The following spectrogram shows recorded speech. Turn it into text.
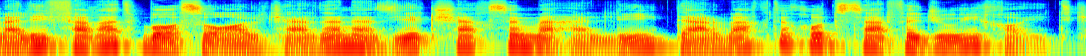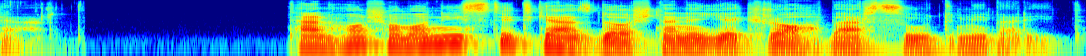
ولی فقط با سوال کردن از یک شخص محلی در وقت خود صرفه‌جویی خواهید کرد. تنها شما نیستید که از داشتن یک راهبر سود می‌برید.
